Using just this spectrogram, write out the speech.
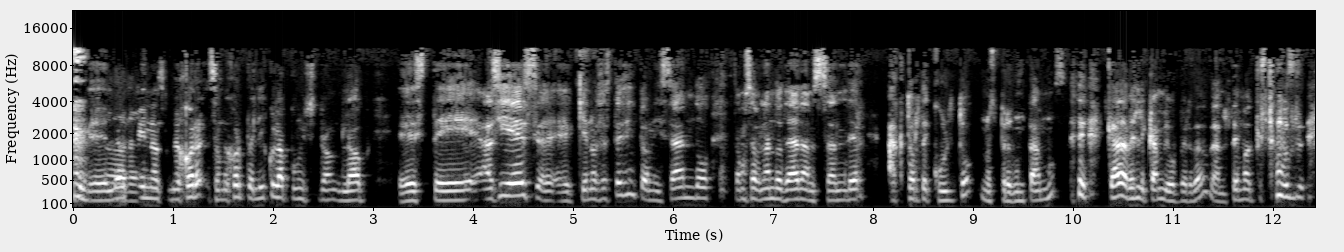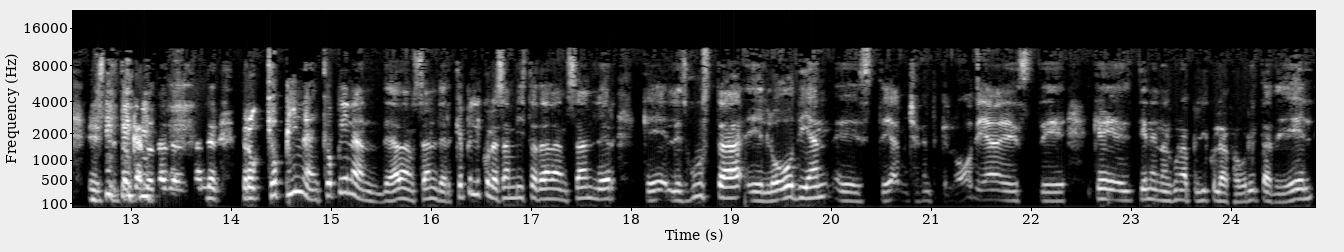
eh, Leo Pino, su mejor, su mejor película, Punch Drunk Love. Este, así es, eh, quien nos esté sintonizando, estamos hablando de Adam Sandler, actor de culto, nos preguntamos, cada vez le cambio, ¿verdad? Al tema que estamos este, tocando de Adam Sandler, pero ¿qué opinan? ¿Qué opinan de Adam Sandler? ¿Qué películas han visto de Adam Sandler que les gusta, eh, lo odian? Este, hay mucha gente que lo odia, este, que tienen alguna película favorita de él,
